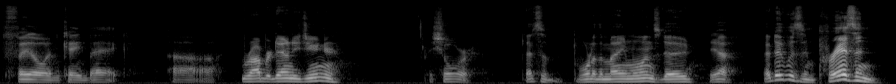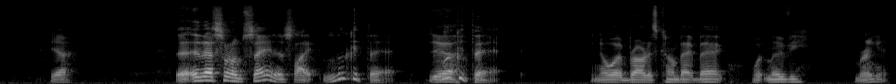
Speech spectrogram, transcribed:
fell and came back. Uh Robert Downey Jr. sure. That's a, one of the main ones, dude. Yeah. That dude was in prison. Yeah. And that's what I'm saying. It's like, look at that. Yeah. Look at that. You know what brought his comeback back? What movie? Bring it.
